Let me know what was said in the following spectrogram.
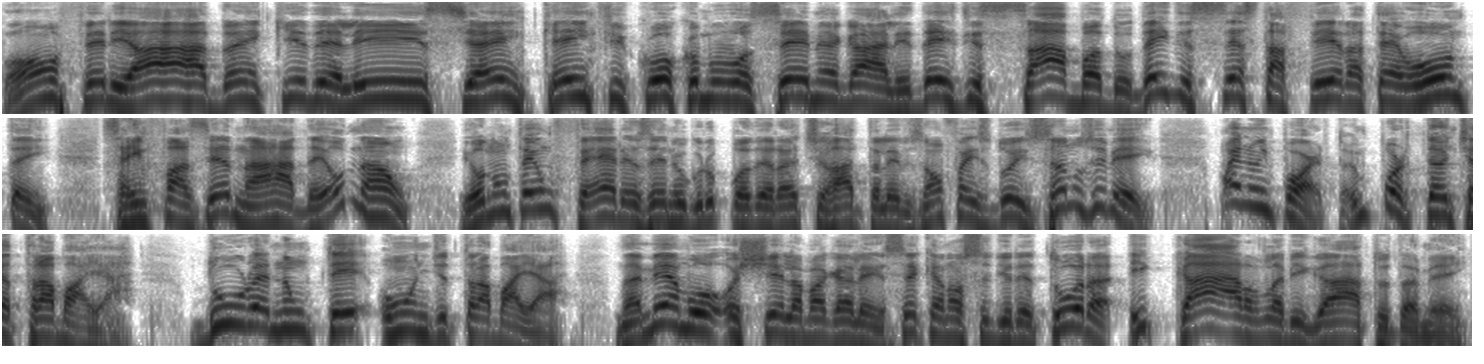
Bom feriado, hein? Que delícia, hein? Quem ficou como você, Megali, desde sábado, desde sexta-feira até ontem, sem fazer nada? Eu não. Eu não tenho férias aí no Grupo Poderante Rádio Televisão faz dois anos e meio. Mas não importa. O importante é trabalhar. Duro é não ter onde trabalhar. Não é mesmo, Sheila Magalhães? Você que é nossa diretora e Carla Bigato também.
